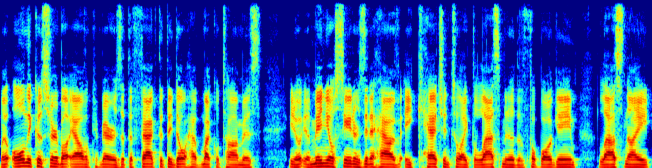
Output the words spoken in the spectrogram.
My only concern about Alvin Kamara is that the fact that they don't have Michael Thomas, you know, Emmanuel Sanders didn't have a catch until like the last minute of the football game last night.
